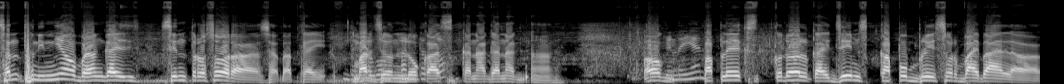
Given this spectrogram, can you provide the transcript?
Santo Niño Barangay Sintrosora shout out kay Marjon Lucas kanta Kanaganak ah. Og. Paplex Kodol kay James Kapobre Survival ah.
